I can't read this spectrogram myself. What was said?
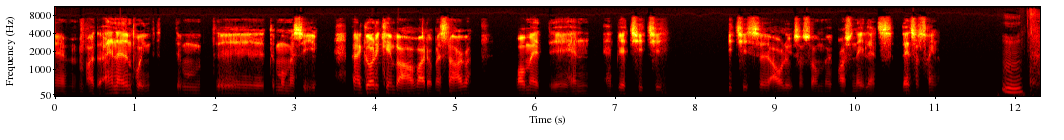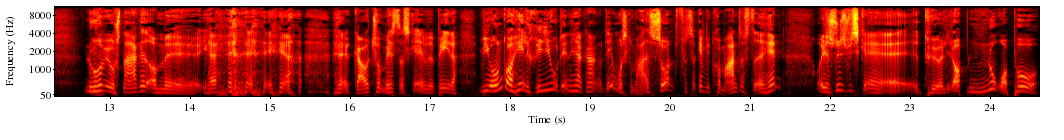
øh, og han havde en point, det, det, det må man sige. Han har gjort et kæmpe arbejde, og man snakker om, at øh, han, han bliver Chichis øh, øh, afløser som øh, brasiliansk lands, landsholdstræner. Mm. Nu har vi jo snakket om øh, ja, øh, Gaucho-mesterskabet, Peter. Vi undgår helt Rio den her gang, og det er måske meget sundt, for så kan vi komme andre steder hen. Og jeg synes, vi skal øh, køre lidt op nordpå,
